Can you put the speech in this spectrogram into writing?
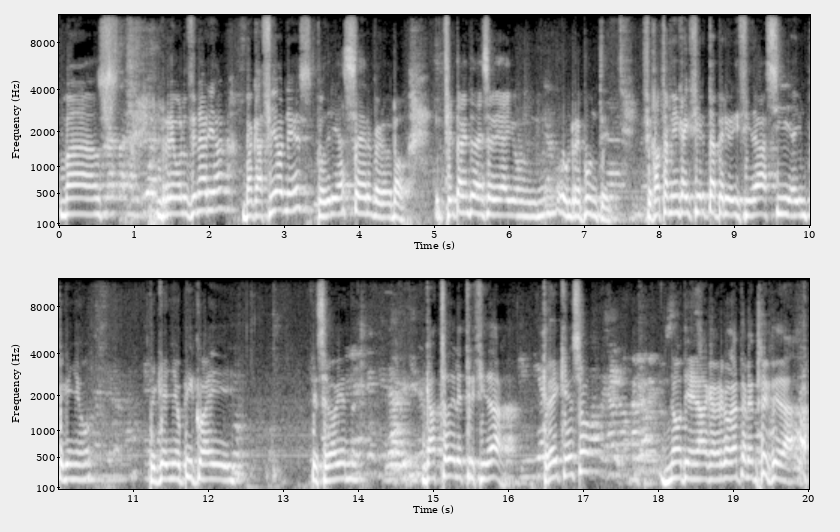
más revolucionaria? Vacaciones, podría ser, pero no. Ciertamente también se ve ahí un, un repunte. Fijaos también que hay cierta periodicidad, sí, hay un pequeño, pequeño pico ahí que se va viendo. Gasto de electricidad. ¿Creéis que eso no tiene nada que ver con gasto de electricidad?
